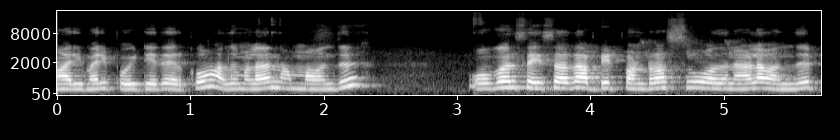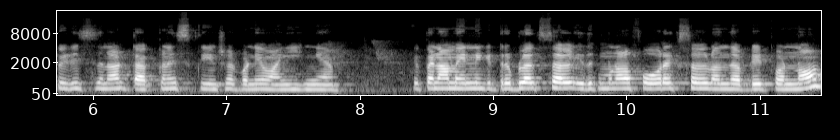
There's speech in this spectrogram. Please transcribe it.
மாறி மாறி போயிட்டே தான் இருக்கும். அதுவும் இல்லாத நம்ம வந்து ஒவ்வொரு சைஸாக தான் அப்டேட் பண்ணுறோம் ஸோ அதனால் வந்து பிடிச்சதுன்னா டக்குன்னு ஸ்க்ரீன்ஷாட் பண்ணி வாங்கிக்கிங்க. இப்போ நம்ம இன்றைக்கி ட்ரிபிள் எக்ஸல் இதுக்கு முன்னால் ஃபோர் எக்ஸல் வந்து அப்டேட் பண்ணோம்.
